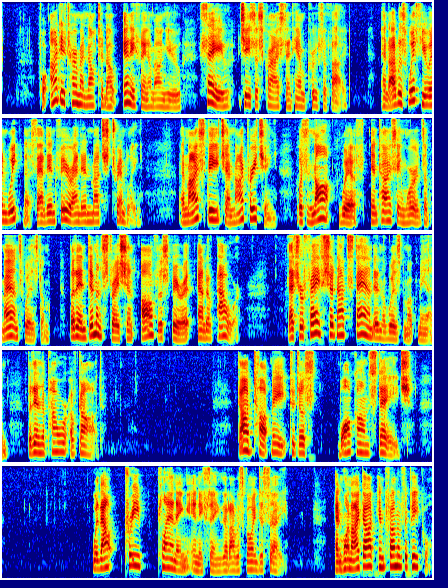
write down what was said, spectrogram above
For I determined not to know anything among you save Jesus Christ and Him crucified. And I was with you in weakness and in fear and in much trembling. And my speech and my preaching was not with enticing words of man's wisdom, but in demonstration of the Spirit and of power, that your faith should not stand in the wisdom of men, but in the power of God. God taught me to just walk on stage without pre planning anything that I was going to say. And when I got in front of the people,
